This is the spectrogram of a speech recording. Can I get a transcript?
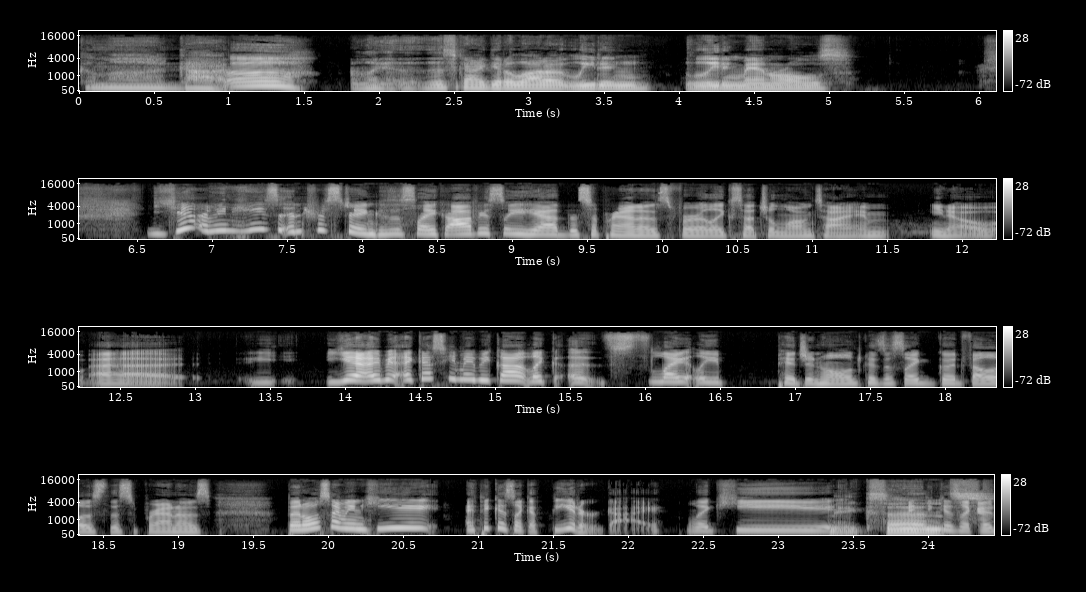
Come on. God. Ugh. I'm like this guy get a lot of leading leading man roles. Yeah, I mean he's interesting because it's like obviously he had The Sopranos for like such a long time. You know, uh, yeah. I mean, I guess he maybe got like a slightly pigeonholed because it's like Goodfellas, The Sopranos, but also I mean he I think is like a theater guy. Like he Makes sense. I think is like a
